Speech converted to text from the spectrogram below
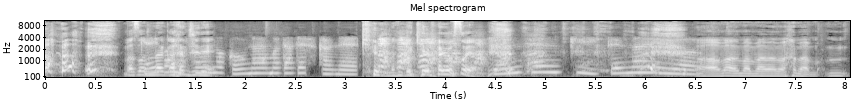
まあそんな感じで競馬。のコーナーまだですかね。けなんで競馬予想や。全然聞いてないよ。あまあまあまあまあまあまあ、うん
